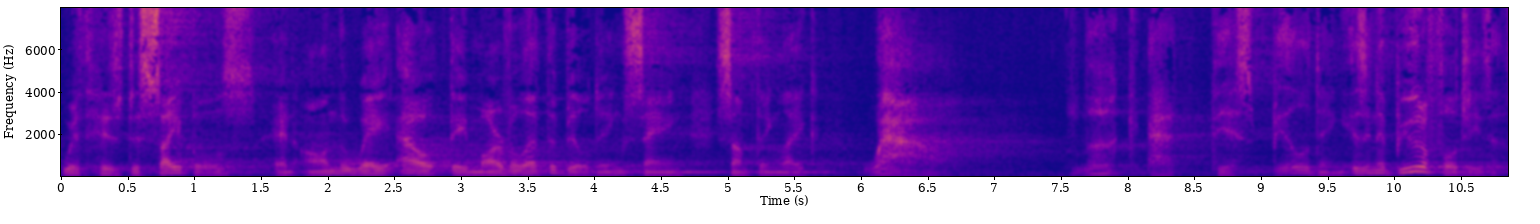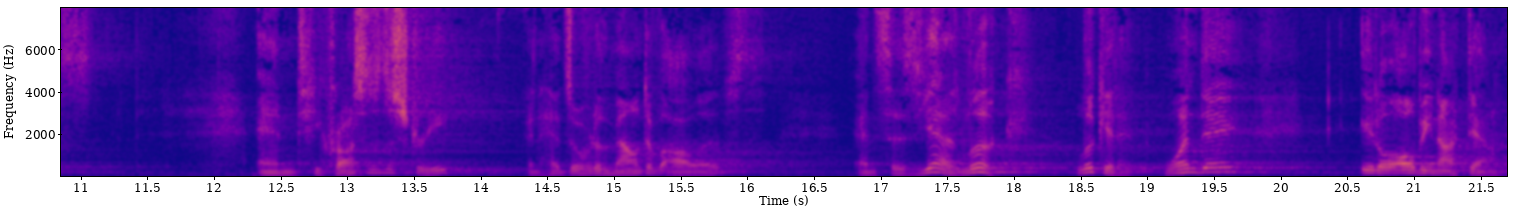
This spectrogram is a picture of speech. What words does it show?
with his disciples, and on the way out, they marvel at the building, saying something like, Wow, look at this building. Isn't it beautiful, Jesus? And he crosses the street and heads over to the Mount of Olives and says, Yeah, look, look at it. One day, it'll all be knocked down.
